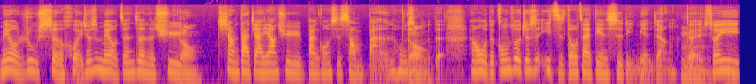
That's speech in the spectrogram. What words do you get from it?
没有入社会，就是没有真正的去懂像大家一样去办公室上班或什么的。然后我的工作就是一直都在电视里面这样，嗯对，所以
